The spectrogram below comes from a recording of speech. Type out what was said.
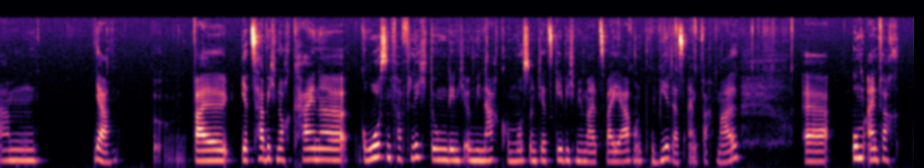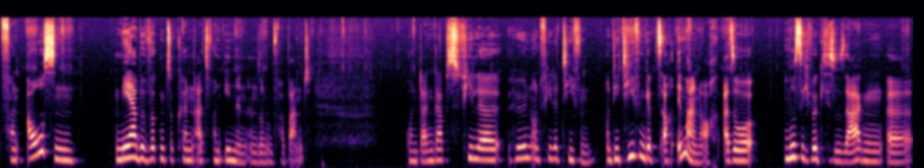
Ähm, ja, weil jetzt habe ich noch keine großen Verpflichtungen, denen ich irgendwie nachkommen muss und jetzt gebe ich mir mal zwei Jahre und probiere das einfach mal, äh, um einfach von außen mehr bewirken zu können als von innen in so einem Verband. Und dann gab es viele Höhen und viele Tiefen. Und die Tiefen gibt es auch immer noch. Also muss ich wirklich so sagen, äh,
